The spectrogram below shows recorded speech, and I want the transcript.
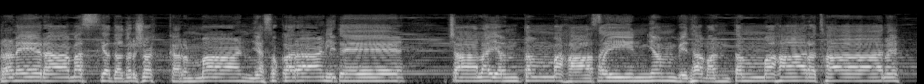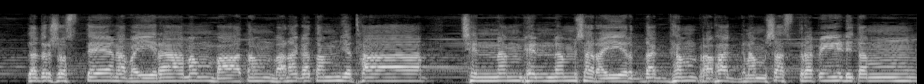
रणे रामस्य ददृशः कर्माण्यसुकराणि ते। चालयन्तम् महासैन्यम् विधमन्तम् महारथान्। ददृशुस्तेन वैरामम् वातम् वनगतम् यथा। छिन्नम् भिन्नम् शरैर्दग्धम् प्रभग्नम् शस्त्रपीडितम्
